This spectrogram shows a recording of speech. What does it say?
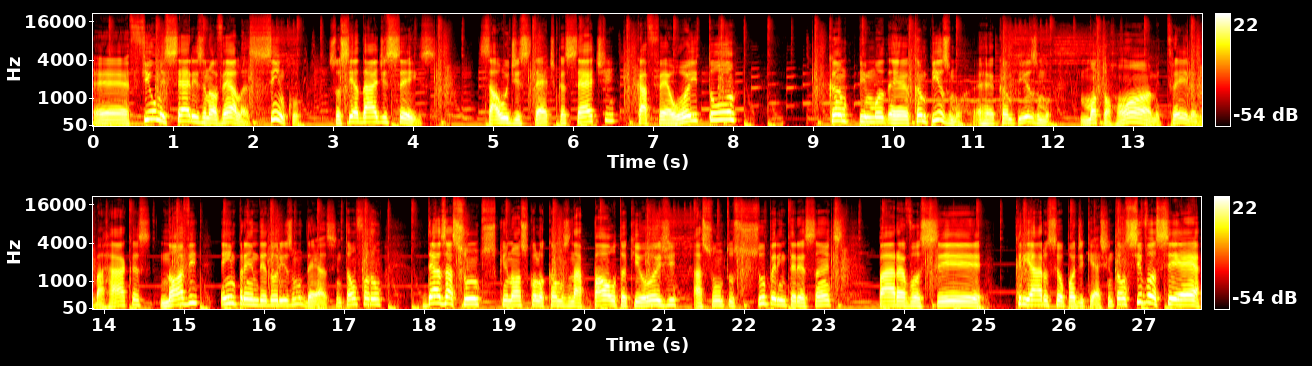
É, filmes, séries e novelas. 5. Sociedade 6. Saúde estética 7. Café 8. É, campismo. É, campismo motorhome, trailers, barracas. 9, empreendedorismo 10. Então foram 10 assuntos que nós colocamos na pauta aqui hoje, assuntos super interessantes para você criar o seu podcast. Então, se você é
